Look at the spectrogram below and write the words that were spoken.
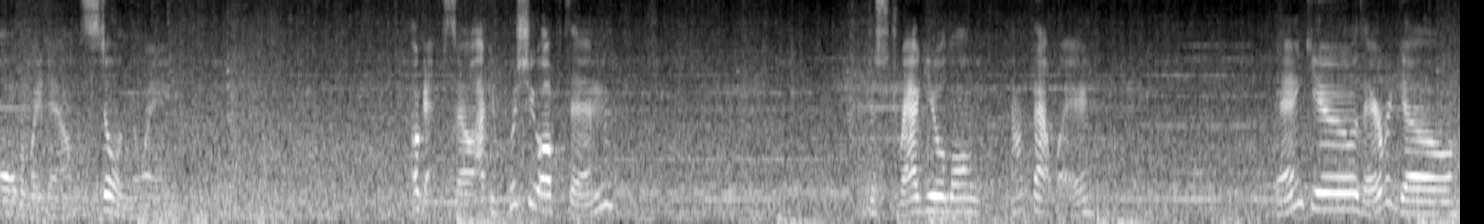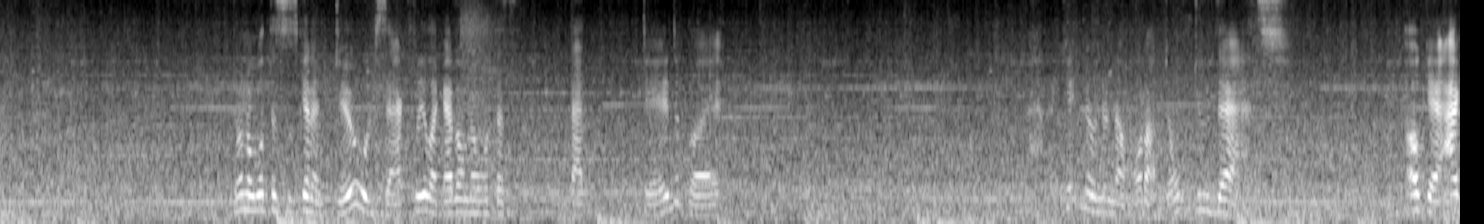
all the way down. It's still annoying. Okay, so I can push you up then. Just drag you along, not that way. Thank you, there we go. I don't know what this is gonna do exactly. Like, I don't know what this, that did, but... I can't no, no, no, hold on. Don't do that. Okay, I...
